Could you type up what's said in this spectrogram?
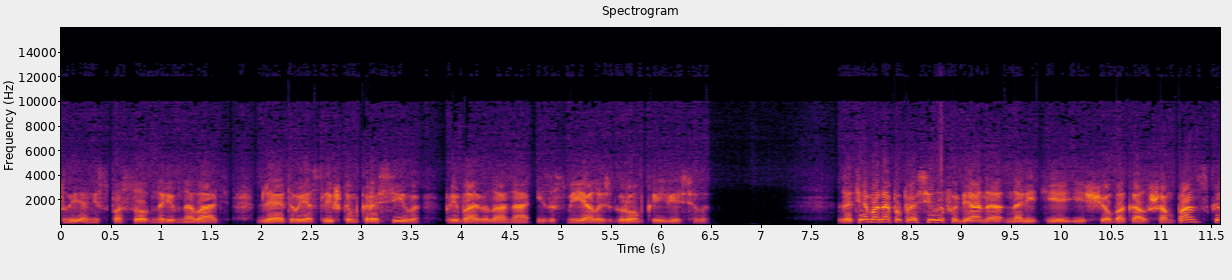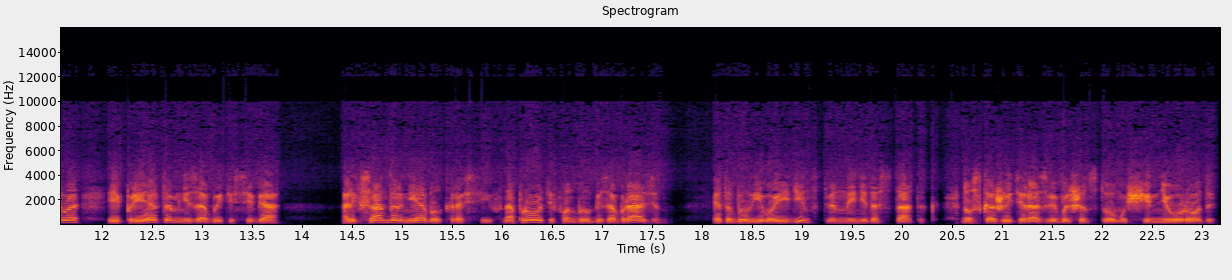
что я не способна ревновать. Для этого я слишком красива, — прибавила она и засмеялась громко и весело. Затем она попросила Фабиана налить ей еще бокал шампанского и при этом не забыть и себя. Александр не был красив, напротив, он был безобразен. Это был его единственный недостаток. Но скажите, разве большинство мужчин не уроды?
